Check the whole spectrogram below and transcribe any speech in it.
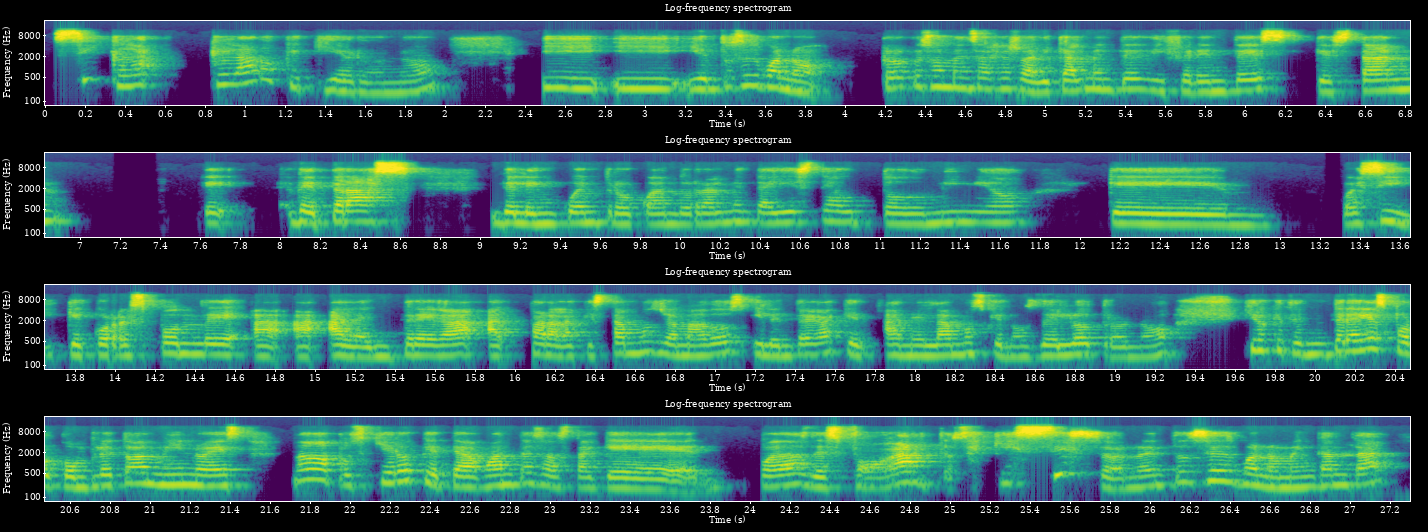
sí, claro, claro que quiero, ¿no? Y, entonces, bueno, creo que son mensajes radicalmente diferentes que están eh, detrás del encuentro, cuando realmente hay este autodominio que, pues sí, que corresponde a, la entrega para la que estamos llamados y la entrega que anhelamos que nos dé el otro, ¿no? Quiero que te entregues por completo a mí, no es, no, pues quiero que te aguantes hasta que puedas desfogarte, o sea, ¿qué es eso, no? Entonces, bueno, me encanta.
